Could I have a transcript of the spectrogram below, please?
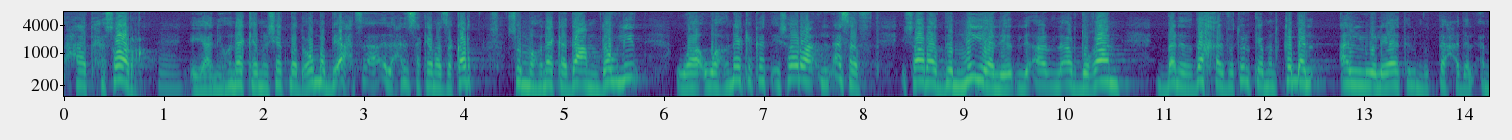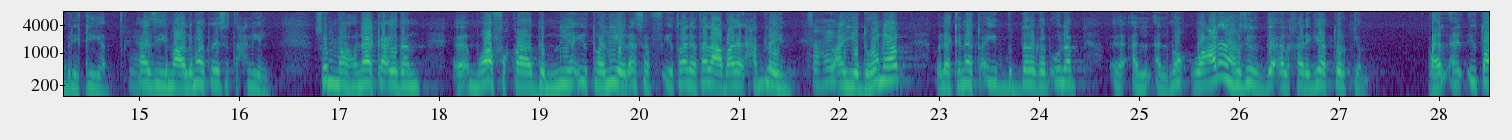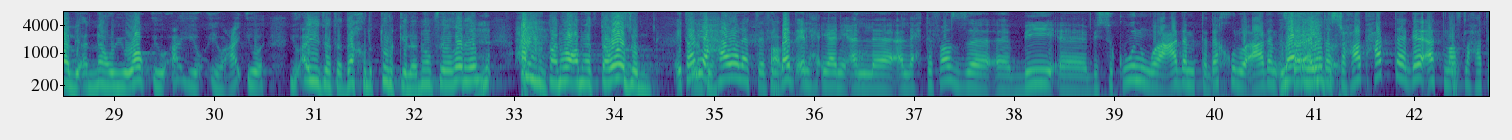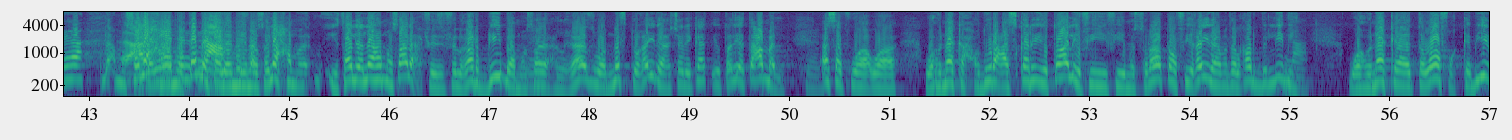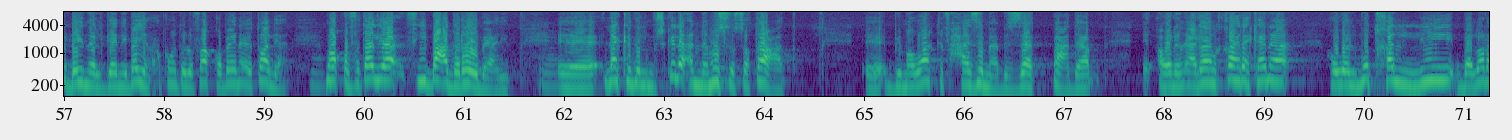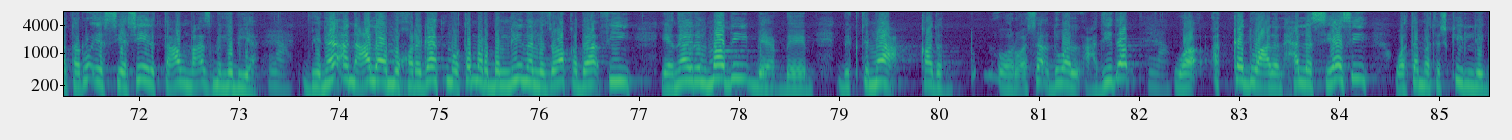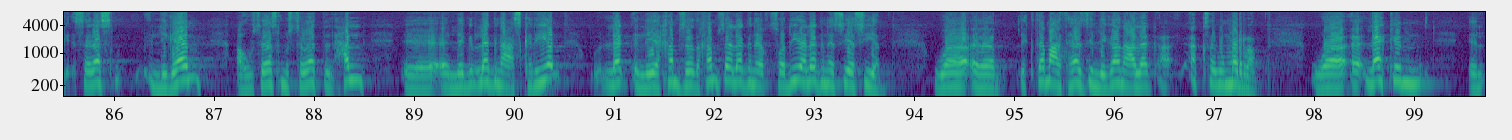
حالة حصار. يعني هناك ميليشيات مدعومة بأحدث الأحداث كما ذكرت ثم هناك دعم دولي وهناك كانت إشارة للأسف إشارة ضمنية لأردوغان بأن يتدخل في تركيا من قبل الولايات المتحدة الأمريكية. هذه معلومات وليس تحليل. ثم هناك أيضا موافقة ضمنية إيطالية. للأسف إيطاليا تلعب على الحبلين. صحيح. تؤيد هنا ولكنها تؤيد بالدرجة الأولى الموقع وأعلنها وزير الخارجية التركي. الإيطالي أنه يؤيد التدخل التركي لأنهم في نظرهم حقق نوع من التوازن. إيطاليا حاولت في البدء يعني الاحتفاظ بالسكون وعدم التدخل وعدم إصدار أي تصريحات حتى جاءت مصلحتها لا مصالحها مرتبطه لأن مصالحها إيطاليا لها مصالح في, في الغرب ليبيا مصالح الغاز والنفط وغيرها. شركات إيطالية تعمل. للاسف وهناك حضور عسكري إيطالي في في مصراتة وفي غيرها من الغرب الليبي. نعم. وهناك توافق كبير بين الجانبين حكومة الوفاق وبين إيطاليا. موقف إيطاليا في بعض الريبة يعني. آه لكن المشكلة أن مصر استطاعت آه بمواقف حازمة بالذات بعد اولا إعلان القاهرة كان هو المدخل لبلورة الرؤية السياسية للتعامل مع الازمه الليبيه نعم. بناء على مخرجات مؤتمر برلين الذي عقد في يناير الماضي ب- ب- باجتماع قادة ورؤساء دول عديدة. نعم. وأكدوا على الحل السياسي وتم تشكيل ثلاث لجان أو ثلاث مستويات للحل آه، لج- لجنة عسكرية اللي هي خمسة خمسة لجنة اقتصادية لجنة سياسية. واجتمعت هذه اللجان على أكثر من مرة. ولكن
